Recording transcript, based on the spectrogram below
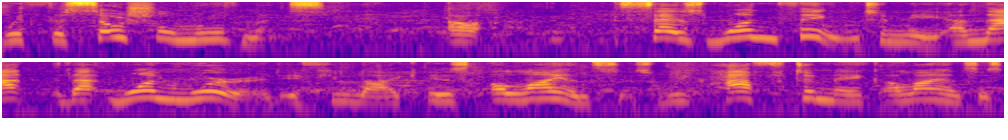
with the social movements uh, says one thing to me, and that, that one word, if you like, is alliances. We have to make alliances.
